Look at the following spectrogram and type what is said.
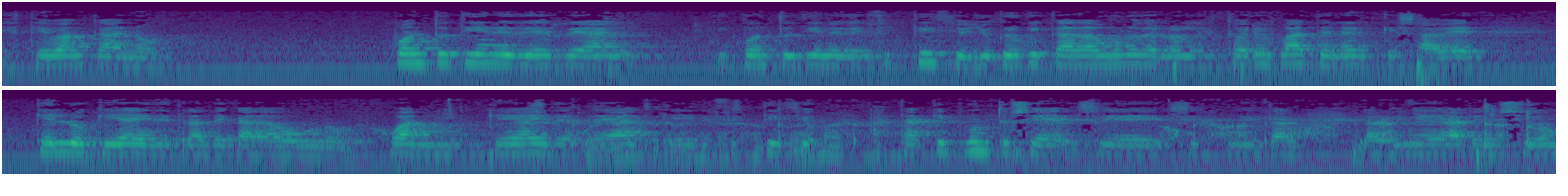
Esteban Cano, ¿cuánto tiene de real y cuánto tiene de ficticio? Yo creo que cada uno de los lectores va a tener que saber qué es lo que hay detrás de cada uno. Juan, ¿qué hay de real, qué hay de ficticio? ¿Hasta qué punto se, se, juntan? La dueña de la pensión,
